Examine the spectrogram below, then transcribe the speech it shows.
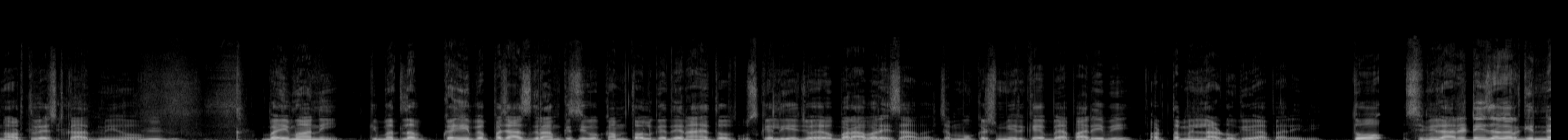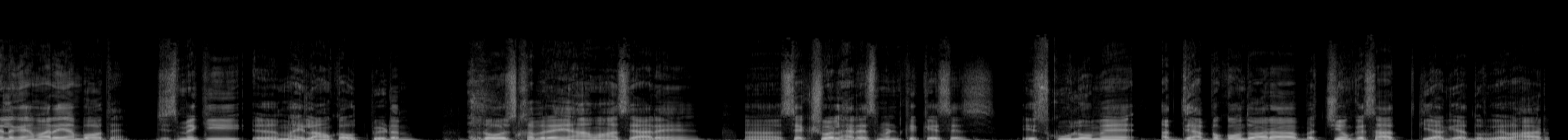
नॉर्थ वेस्ट का आदमी हो बेईमानी कि मतलब कहीं पे पचास ग्राम किसी को कम तौल के देना है तो उसके लिए जो है वो बराबर हिसाब है। जम्मू कश्मीर के व्यापारी भी और तमिलनाडु के व्यापारी भी। तो सिमिलैरिटीज अगर गिनने लगे, हमारे यहाँ बहुत हैं, जिसमें कि महिलाओं का उत्पीड़न, रोज खबरें यहाँ वहाँ से आ रहे हैं सेक्सुअल हेरेसमेंट के केसेस स्कूलों में अध्यापकों द्वारा बच्चियों के साथ किया गया दुर्व्यवहार।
